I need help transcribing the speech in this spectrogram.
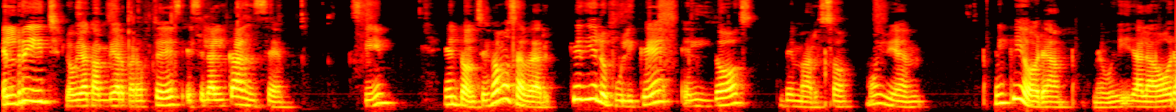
El reach, lo voy a cambiar para ustedes, es el alcance, ¿sí? Entonces, vamos a ver, ¿qué día lo publiqué? El 2 de marzo. Muy bien. ¿En qué hora? Me voy a ir a la hora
